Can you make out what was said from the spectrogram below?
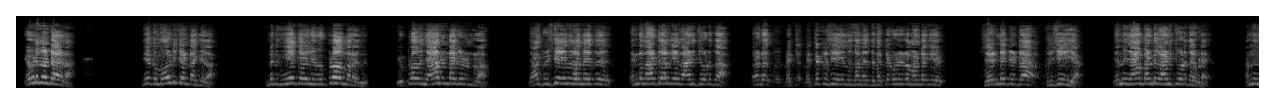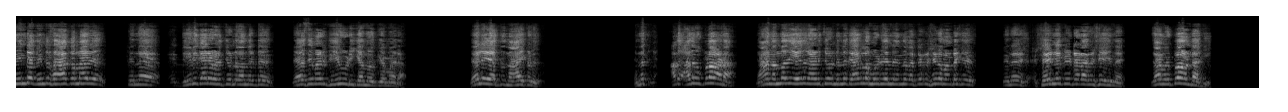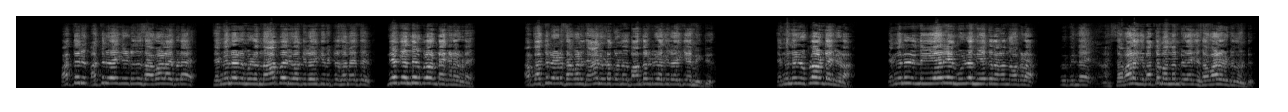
എവിടെ നിന്നുണ്ടായടാ നീയൊക്കെ മോടിച്ചുണ്ടാക്കിയതാ എന്നിട്ട് നീയൊക്കെ വലിയ വിപ്ലവം പറയുന്നു. വിപ്ലവം ഞാൻ ഉണ്ടാക്കിയിട്ടുണ്ടാ ഞാൻ കൃഷി ചെയ്യുന്ന സമയത്ത് എന്റെ നാട്ടുകാർക്ക് ഞാൻ കാണിച്ചു കൊടുത്താ. വെറ്റ കൃഷി ചെയ്യുന്ന സമയത്ത് വെറ്റക്കൊടിയുടെ മണ്ടയ്ക്ക് ഇട്ട കൃഷി ചെയ്യാം. എന്ന് ഞാൻ പണ്ട് കാണിച്ചു കൊടുത്ത ഇവിടെ. അന്ന് നിന്റെ നിന്റെ സഹാക്കന്മാര് പിന്നെ ടി വിക്കാരെ വിളിച്ചുകൊണ്ട് വന്നിട്ട് രഹസ്യമായിട്ട് ടി വി പിടിക്കാൻ നോക്കിയന്മാരാ വേലയാത്ത നായ്ക്കൾ. എന്നിട്ട് അത് അത് വിപ്ലവാണ് ഞാൻ അന്നത് ചെയ്ത് കാണിച്ചുകൊണ്ട് ഇന്ന് കേരളം മുഴുവൻ ഇന്ന് വെറ്റ കൃഷിയുടെ മണ്ടയ്ക്ക് പിന്നെ ഇട്ടാ കൃഷി ചെയ്യുന്നത് ഞാൻ വിപ്ലവം ഉണ്ടാക്കി. പത്ത് പത്ത് രൂപയ്ക്ക് കിട്ടുന്ന സവാള ഇവിടെ ചെങ്ങന്നൂർ മുഴുവൻ നാൽപ്പത് രൂപ കിലോയ്ക്ക് വിറ്റ സമയത്ത് നിങ്ങൾക്ക് എന്ത് വിപ്ലവം ഉണ്ടാക്കണം ഇവിടെ? ആ പത്ത് രൂപയുടെ സവാള ഞാൻ ഇവിടെ കൊണ്ടത് പന്ത്രണ്ട് രൂപ കിലോയ്ക്ക് ഞാൻ വിറ്റ്. ചെങ്ങന്നൂർ വിപ്ലവം ഉണ്ടായില്ലടാ? ചെങ്ങന്നൂർ ഇന്ന് ഏരിയ മുഴുവൻ നിങ്ങൾക്ക് നടന്ന് നോക്കടാ. പിന്നെ സവാളയ്ക്ക് പത്ത് പന്ത്രണ്ട് രൂപയ്ക്ക് സവാള കിട്ടുന്നുണ്ട്.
